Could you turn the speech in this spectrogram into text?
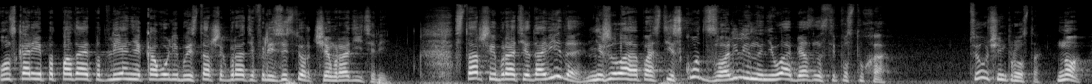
Он скорее подпадает под влияние кого-либо из старших братьев или сестер, чем родителей – Старшие братья Давида, не желая пасти скот, взвалили на него обязанности пастуха. Все очень просто. Но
